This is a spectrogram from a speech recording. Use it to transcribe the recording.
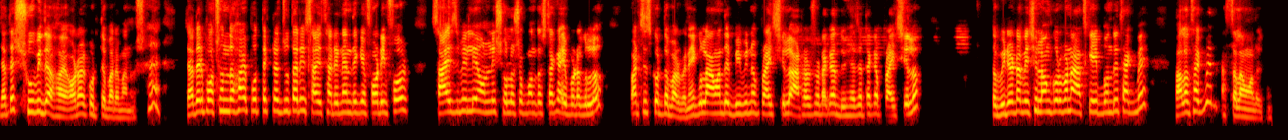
যাতে সুবিধা হয় অর্ডার করতে পারে মানুষ হ্যাঁ? যাদের পছন্দ হয়, প্রত্যেকটা জুতারই সাইজ থার্টি নাইন থেকে ফর্টি ফোর সাইজ বিলে অনলি ষোলোশো পঞ্চাশ টাকা এই প্রোডাক্টগুলো পারচেস করতে পারবেন। এগুলো আমাদের বিভিন্ন প্রাইস ছিল, আঠারোশো টাকা, দুই হাজার টাকা প্রাইস ছিল। তো ভিডিওটা বেশি লং করব না, আজকে এই বন্ধু থাকবে। ভালো থাকবেন, আসসালামু আলাইকুম।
